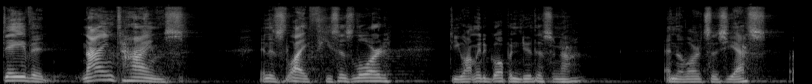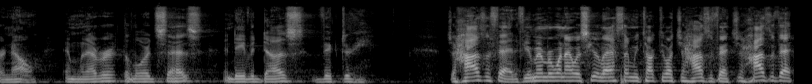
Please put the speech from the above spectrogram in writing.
David, nine times in his life, he says, Lord, do you want me to go up and do this or not? And the Lord says, yes or no. And whenever the Lord says, and David does, victory. Jehoshaphat, if you remember when I was here last time, we talked about Jehoshaphat. Jehoshaphat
